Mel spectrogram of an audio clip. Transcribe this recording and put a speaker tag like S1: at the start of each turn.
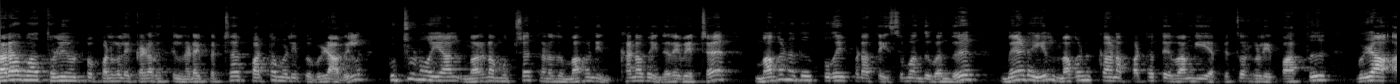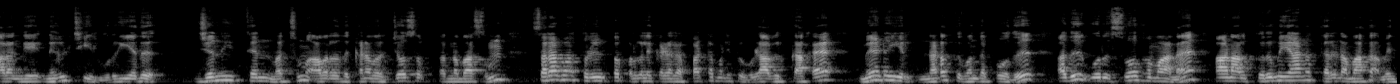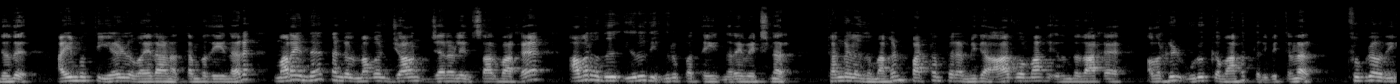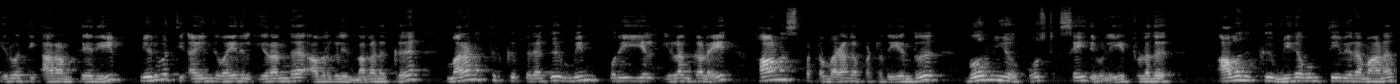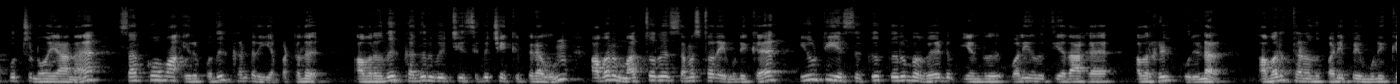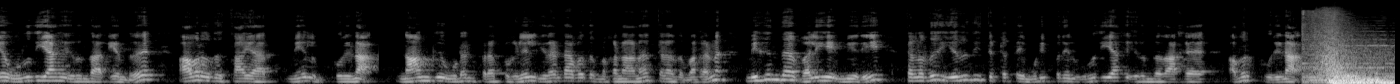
S1: சரவா தொழில்நுட்ப பல்கலைக்கழகத்தில் நடைபெற்ற பட்டமளிப்பு விழாவில் புற்றுநோயால் மரணமுற்ற தனது மகனின் கனவை நிறைவேற்ற மகனது புகைப்படத்தை சுமந்து வந்து மேடையில் மகனுக்கான பட்டத்தை வாங்கிய பெற்றோர்களை பார்த்து விழா அரங்கே நெகிழ்ச்சியில் உருகியது. ஜெனி தென் மற்றும் அவரது கணவர் ஜோசப் பர்னபாஸும் சரவா தொழில்நுட்ப பல்கலைக்கழக பட்டமளிப்பு விழாவிற்காக மேடையில் நடந்து வந்தபோது அது ஒரு சோகமான ஆனால் பெருமையான தருணமாக அமைந்தது. ஐம்பத்தி ஏழு வயதான தம்பதியினர் மறைந்த தங்கள் மகன் ஜான் ஜெரலின் சார்பாக அவரது இறுதி விருப்பத்தை நிறைவேற்றினர். தங்களது மகன் பட்டம் பெற மிக ஆர்வமாக இருந்ததாக அவர்கள் உருக்கமாக தெரிவித்தனர். பிப்ரவரி இருபத்தி ஆறாம் தேதி இருபத்தி ஐந்து வயதில் இறந்த அவர்களின் மகனுக்கு மரணத்திற்கு பிறகு மின் பொறியியல் இளங்கலை ஹானஸ் பட்டம் வழங்கப்பட்டது என்று போர்னியோ போஸ்ட் செய்தி வெளியிட்டுள்ளது. அவருக்கு மிகவும் தீவிரமான புற்றுநோயான சர்க்கோமா இருப்பது கண்டறியப்பட்டது. அவரது கதிர்வீச்சு சிகிச்சைக்கு பிறகும் அவர் மற்றொரு செமஸ்டரை முடிக்க யூடிஎஸ்க்கு திரும்ப வேண்டும் என்று வலியுறுத்தியதாக அவர்கள் கூறினர். அவர் தனது படிப்பை முடிக்க உறுதியாக இருந்தார் என்று அவரது தாயார் மேலும் கூறினார். நான்கு உடன்பிறப்புகளில் இரண்டாவது மகனான தனது மகன் மிகுந்த வலியை மீறி தனது இறுதி திட்டத்தை முடிப்பதில் உறுதியாக இருந்ததாக அவர் கூறினார்.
